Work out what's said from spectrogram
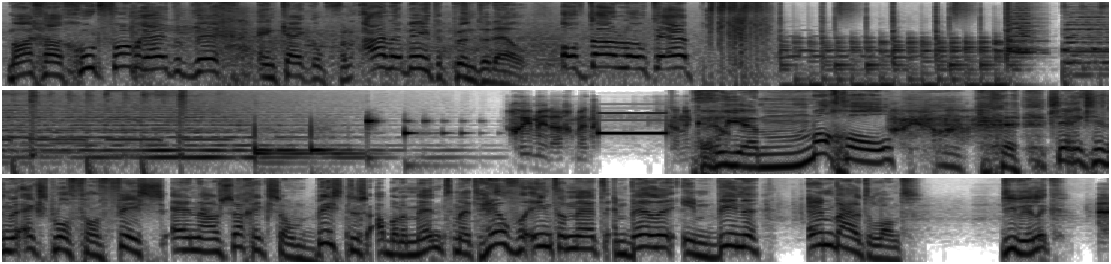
Maar ga goed voorbereid op weg en kijk op vananabeter.nl. Of download de app. Goedemiddag, met kan ik... Goeiemoggel. zeg, ik zit in een explot van vis. En nou zag ik zo'n businessabonnement met heel veel internet en bellen in binnen- en buitenland. Die wil ik. Ehm,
